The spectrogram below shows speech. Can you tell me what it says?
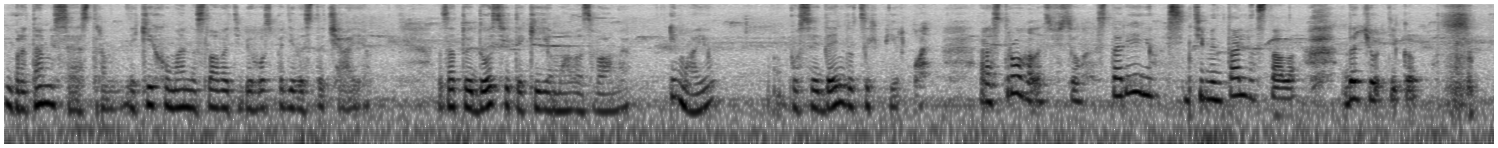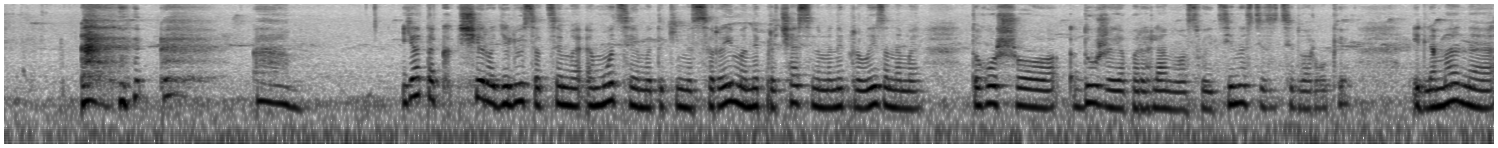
братам і сестрам, яких у мене, слава тобі, Господі, вистачає, за той досвід, який я мала з вами. І маю по сей день до цих пір. Ой, розтрогалась, все, старею, сентиментально стала до чотиків. Ем, Я так щиро ділюся цими емоціями, такими сирими, непричесними, неприлизаними, того, що дуже я переглянула свої цінності за ці два роки. І для мене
